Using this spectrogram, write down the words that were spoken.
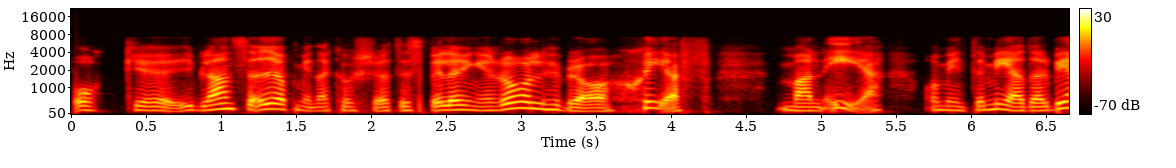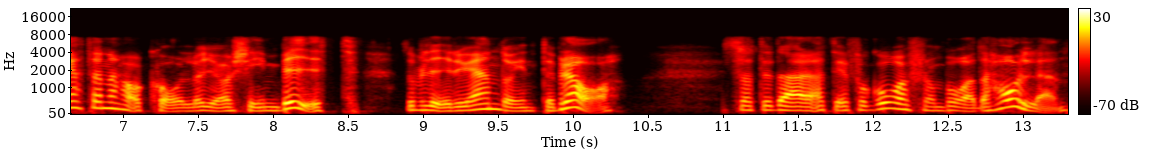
Och eh, ibland säger jag på mina kurser att det spelar ingen roll hur bra chef man är. Om inte medarbetarna har koll och gör sin bit, så blir det ju ändå inte bra. Så att det där att det får gå från båda hållen.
